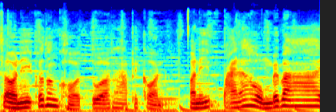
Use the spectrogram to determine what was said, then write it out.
สำหรับวันนี้ก็ต้องขอตัวลาไปก่อน วันนี้ไปแล้วผมบ๊ายบาย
